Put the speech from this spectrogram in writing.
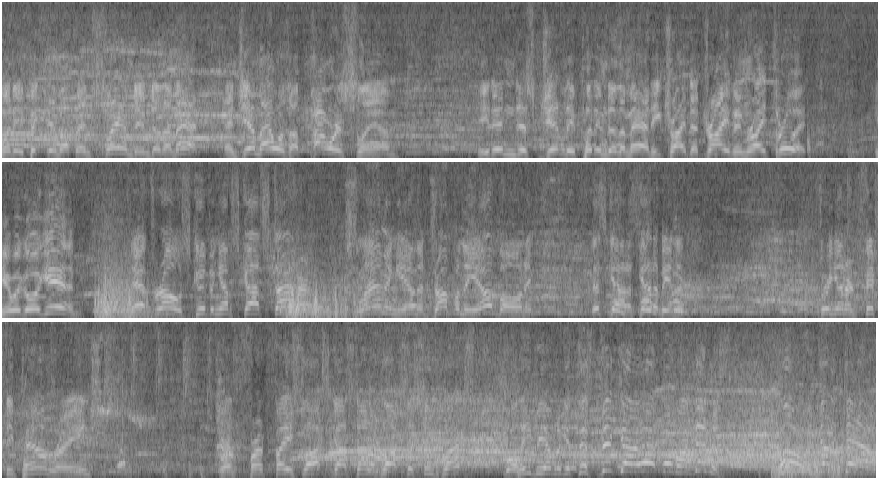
when he picked him up and slammed him to the mat. And Jim, that was a power slam. He didn't just gently put him to the mat. He tried to drive him right through it. Here we go again. Death Row scooping up Scott Steiner, slamming him and dropping the elbow on him. This guy has got to be in the 350-pound range. Front, front face lock. Scott Steiner blocks the suplex. Will he be able to get this big guy up? Oh, my goodness. Oh, he got it down.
